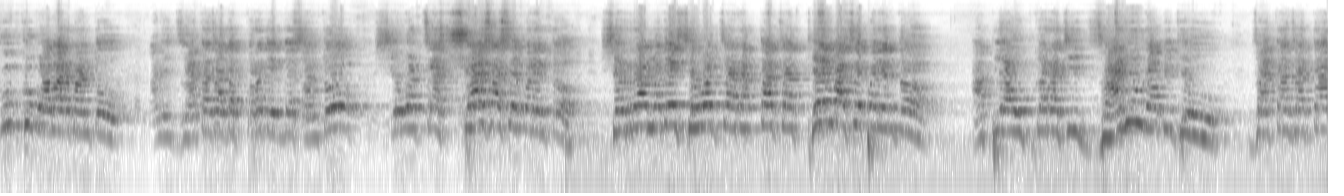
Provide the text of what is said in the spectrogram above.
खूप खूप आभार मानतो. आणि जाता जाता परत एकदा सांगतो शेवटचा श्वास असेपर्यंत शरीरामध्ये शेवटचा रक्ताचा थेंब असेपर्यंत आपल्या उपकाराची जाणीव डाबी ठेवू. जाता जाता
